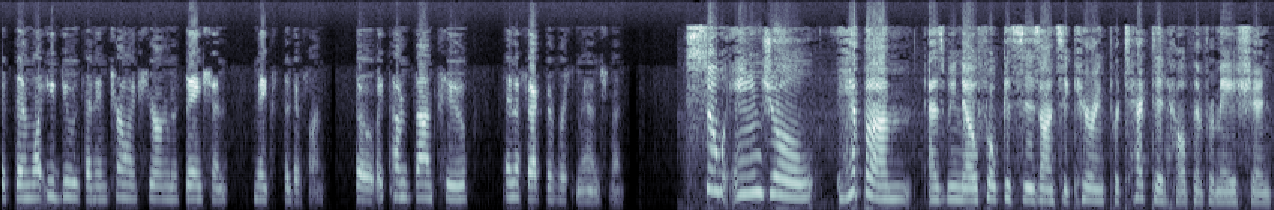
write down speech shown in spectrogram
but then what you do with that internally to your organization makes the difference. So it comes down to ineffective risk management. So Angel, HIPAA, um, as we know, focuses on securing protected health information,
